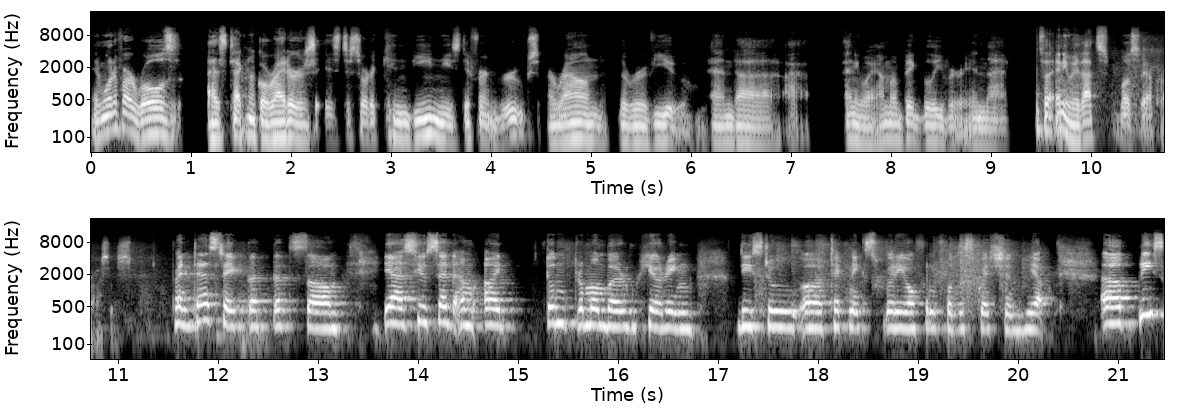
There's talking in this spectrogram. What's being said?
And one of our roles as technical writers is to sort of convene these different groups around the review. And uh, anyway, I'm a big believer in that. So anyway, that's mostly our process. Fantastic. That that's um, yeah. As you said, um, I don't remember hearing these two uh, techniques very often for this question. Yeah. Uh, please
